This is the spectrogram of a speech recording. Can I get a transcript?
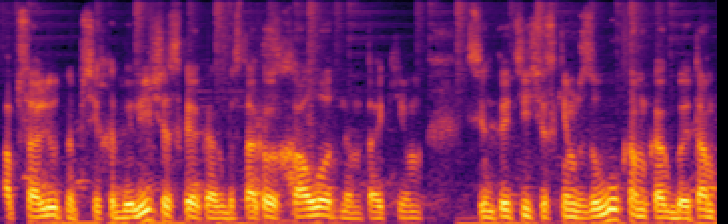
абсолютно психоделическая, как бы с такой холодным таким синтетическим звуком, как бы, и там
